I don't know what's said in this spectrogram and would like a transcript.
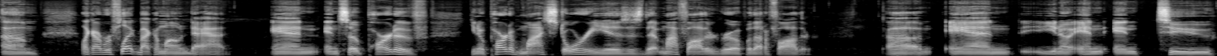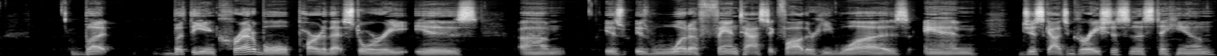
Um, like I reflect back on my own dad, and and so part of you know part of my story is is that my father grew up without a father, um, and you know and and to but but the incredible part of that story is um, is is what a fantastic father he was, and just God's graciousness to him.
